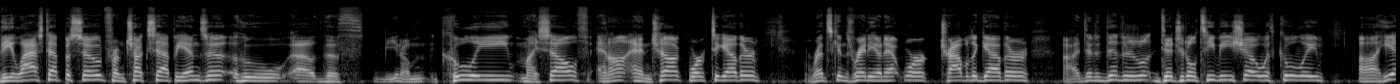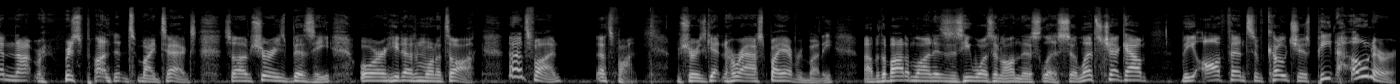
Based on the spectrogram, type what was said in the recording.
the last episode from Chuck Sapienza, who uh, the you know Cooley, myself, and I, and Chuck worked together Redskins Radio Network, traveled together. I did a digital, digital TV show with Cooley. Uh, he had not responded to my text, so I'm sure he's busy or he doesn't want to talk. That's fine. That's fine. I'm sure he's getting harassed by everybody. Uh, but the bottom line is, is he wasn't on this list. So let's check out the offensive coaches. Pete Hoener,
